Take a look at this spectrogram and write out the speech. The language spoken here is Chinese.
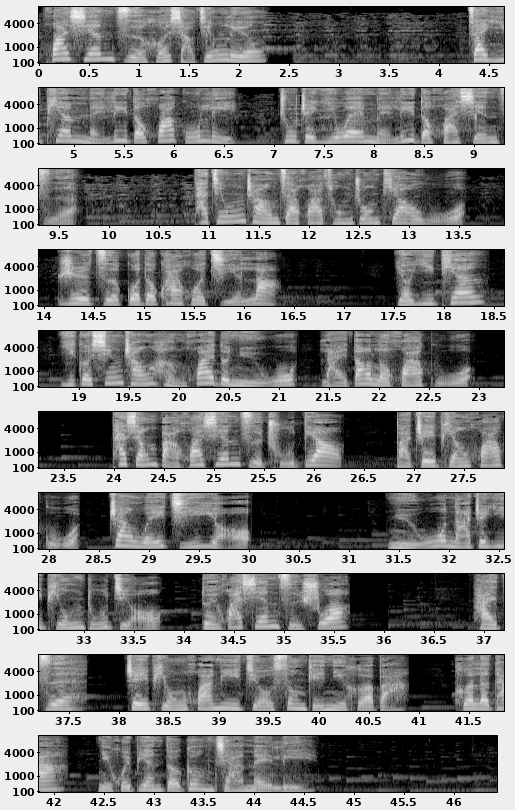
花仙子和小精灵，在一片美丽的花谷里，住着一位美丽的花仙子。她经常在花丛中跳舞，日子过得快活极了。有一天，一个心肠很坏的女巫来到了花谷，她想把花仙子除掉，把这片花谷。占为己有。女巫拿着一瓶毒酒，对花仙子说：“孩子，这瓶花蜜酒送给你喝吧，喝了它，你会变得更加美丽。”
